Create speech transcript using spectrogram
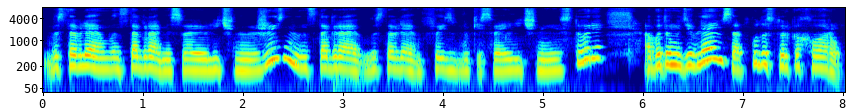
Выставляем в инстаграме свою личную жизнь, в инстаграме выставляем в фейсбуке свои личные истории, а потом удивляемся, откуда столько хвороб.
